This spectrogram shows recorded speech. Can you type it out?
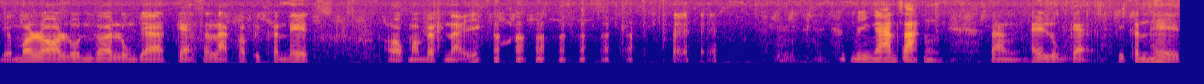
เดี๋ยวมารอลุ้นก็ลุงจะแกะสลักพระพิคเนตออกมาแบบไหน มีงานสั่ง สั่งให้ลุงแกะพิคเนต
